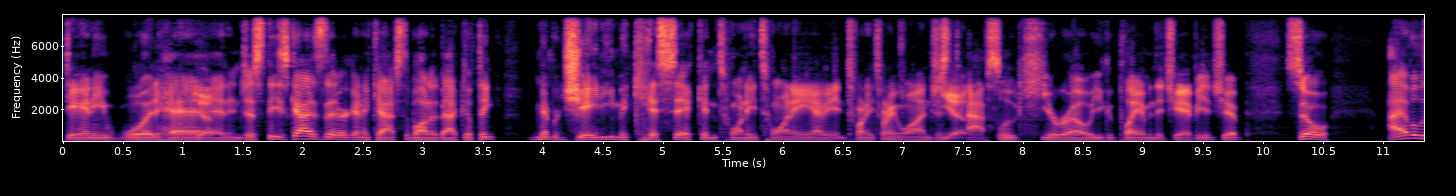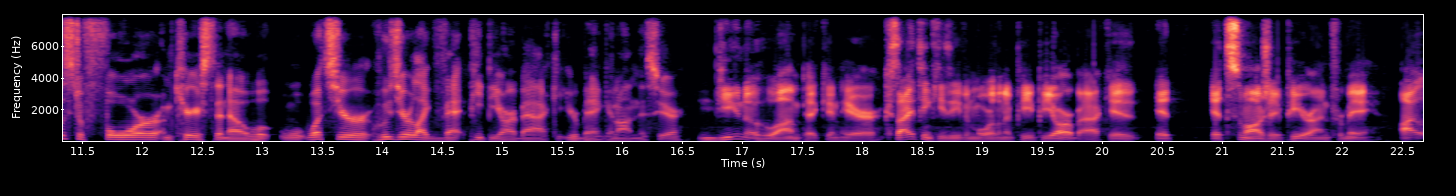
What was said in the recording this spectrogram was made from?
Danny Woodhead Yep. and just these guys that are going to catch the ball in the backfield. Think remember J.D. McKissic in 2020. I mean 2021, just Yep. absolute hero. You could play him in the championship. So. I have a list of four. I'm curious to know what's your who's your like vet PPR back you're banking on this year. you know who I'm picking here because I think he's even more than a PPR back. It it it's Samaje Perine for me. I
